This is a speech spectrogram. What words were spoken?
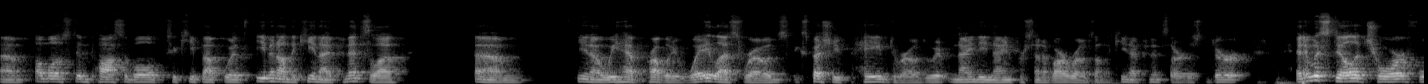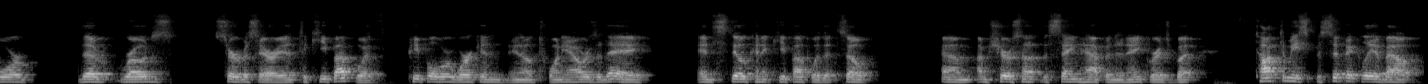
Um, almost impossible to keep up with even on the kenai peninsula. Um, you know we have probably way less roads especially paved roads. We 99% of our roads on the kenai peninsula are just dirt. And it was still a chore for the roads service area to keep up with. People were working you know 20 hours a day and still couldn't keep up with it. So um, I'm sure some, the same happened in Anchorage, but talk to me specifically about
